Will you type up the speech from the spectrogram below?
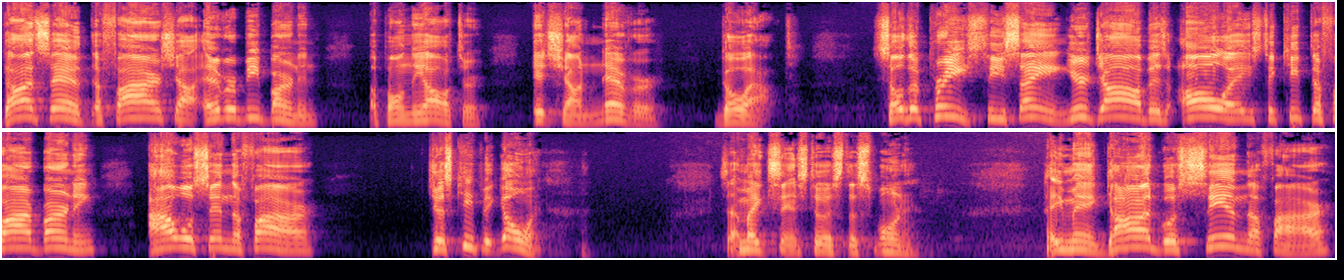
God said, The fire shall ever be burning upon the altar, it shall never go out. So the priest, he's saying, Your job is always to keep the fire burning. I will send the fire. Just keep it going. Does that make sense to us this morning? Amen. God will send the fire.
